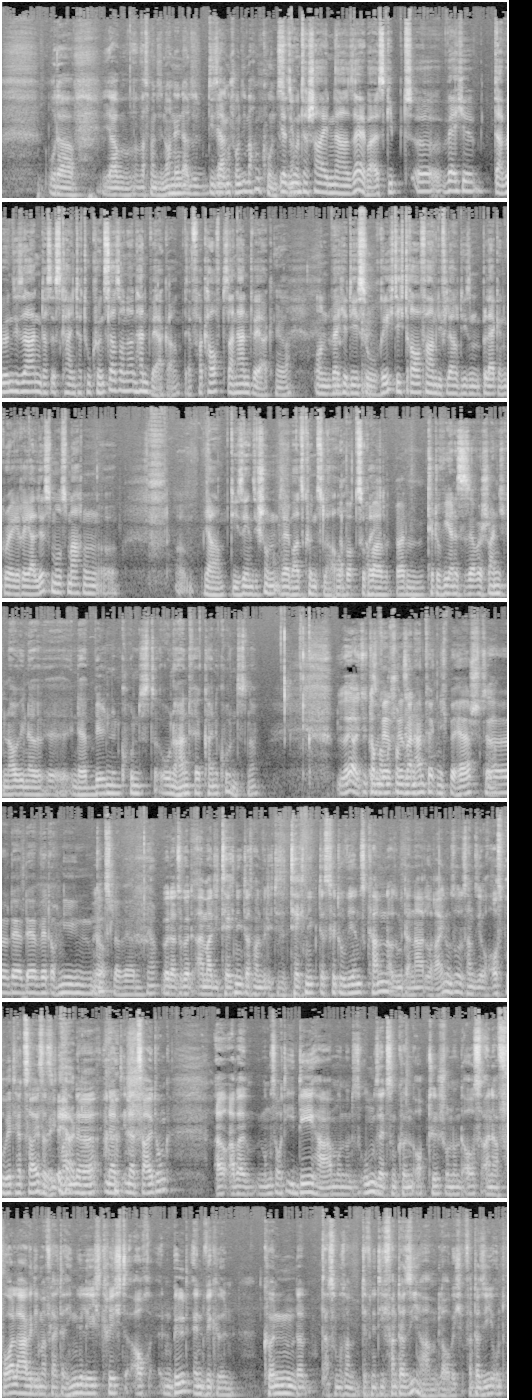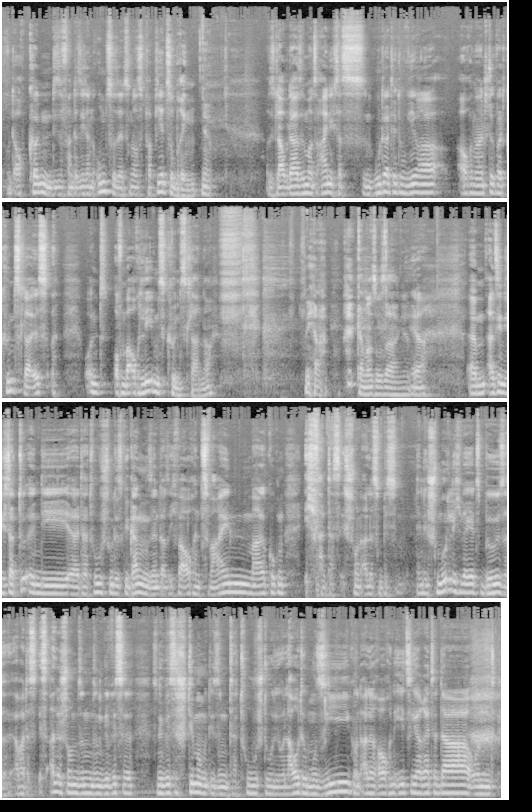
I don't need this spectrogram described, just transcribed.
oder ja, was man sie noch nennt. Also die sagen schon, sie machen Kunst. Ja, sie ne? unterscheiden da selber. Es gibt äh, welche, da würden sie sagen, das ist kein Tattoo-Künstler, sondern ein Handwerker. Der verkauft sein Handwerk. Ja. Und welche, die es so richtig drauf haben, die vielleicht auch diesen Black and Grey Realismus machen, äh, ja, die sehen sich schon selber als Künstler auch Aber, zurecht. aber beim Tätowieren ist es ja wahrscheinlich genau wie in der, äh, in der bildenden Kunst. Ohne Handwerk keine Kunst. Ne? ja, ja, ich glaube, Also man wer, schon wer sein Handwerk nicht beherrscht, äh, der, der wird auch nie ein Künstler werden. Ja. Ja, dazu gehört einmal die Technik, dass man wirklich diese Technik des Tätowierens kann, also mit der Nadel rein und so. Das haben Sie auch ausprobiert, Herr Zeiss. Das sieht Ja, man genau. äh, in, der, in der Zeitung. Aber man muss auch die Idee haben und, und es umsetzen können, optisch und, und aus einer Vorlage, die man vielleicht da hingelegt kriegt, auch ein Bild entwickeln können. Da, dazu muss man definitiv Fantasie haben, glaube ich. Fantasie und, und auch können, diese Fantasie dann umzusetzen und aufs Papier zu bringen. Ja. Also ich glaube, da sind wir uns einig, dass ein guter Tätowierer auch immer ein Stück weit Künstler ist und offenbar auch Lebenskünstler. Ne? ja, kann man so sagen. Ja. Ja. Ähm, als Sie in die, in die äh, Tattoo-Studios gegangen sind, also ich war auch in zweien mal gucken, ich fand, das ist schon alles ein bisschen, denn schmuddelig wäre jetzt böse, aber das ist alles schon so, so, eine, gewisse, so eine gewisse Stimmung in diesem Tattoo-Studio, laute Musik und alle rauchen E-Zigarette da und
